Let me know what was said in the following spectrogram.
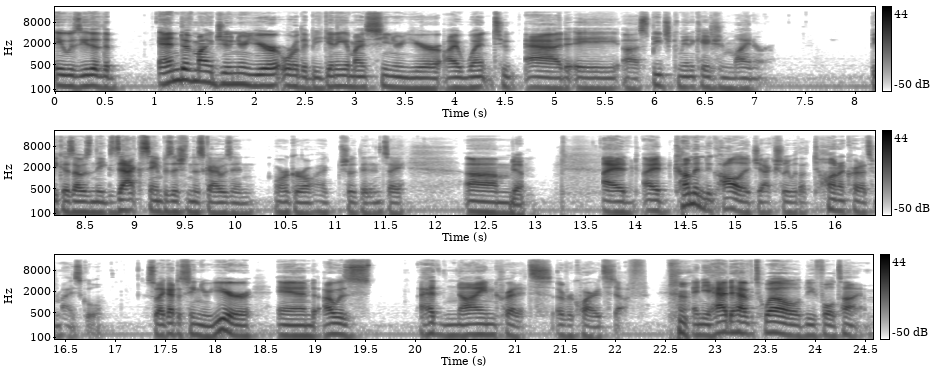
it was either the end of my junior year or the beginning of my senior year. I went to add a uh, speech communication minor because I was in the exact same position this guy was in, or girl. Actually, they didn't say. Um, Yeah. I had I had come into college actually with a ton of credits from high school. So I got to senior year and I was I had 9 credits of required stuff. and you had to have 12 to be full time.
